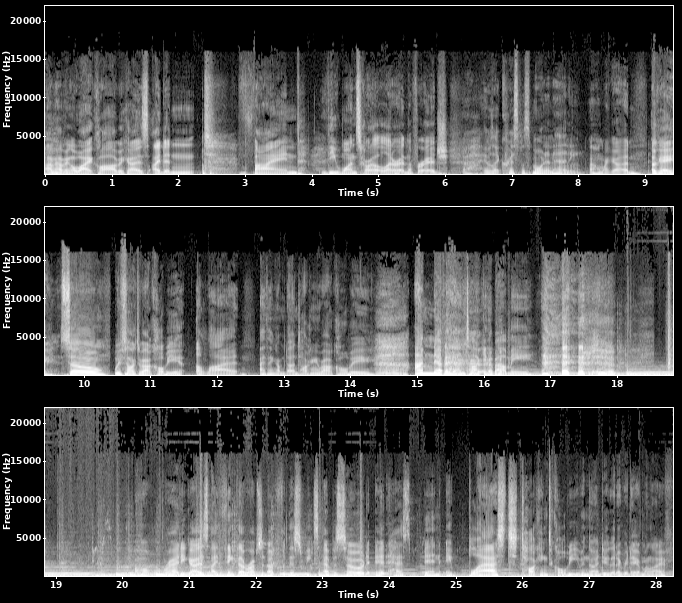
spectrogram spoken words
i'm having a white claw because i didn't find the one scarlet letter in the fridge Ugh, it was like Christmas morning, honey. oh my god okay so we've talked about colby a lot i think i'm done talking about colby I'm never done talking about me. Alrighty, guys. I think that wraps it up for this week's episode. It has been a blast talking to Colby, even though I do that every day of my life.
